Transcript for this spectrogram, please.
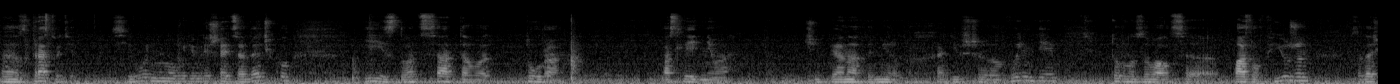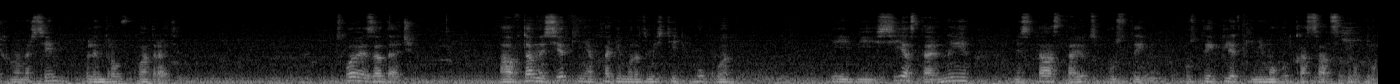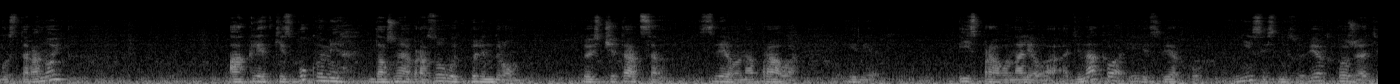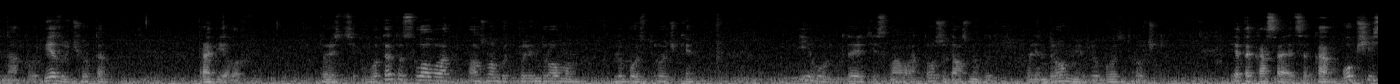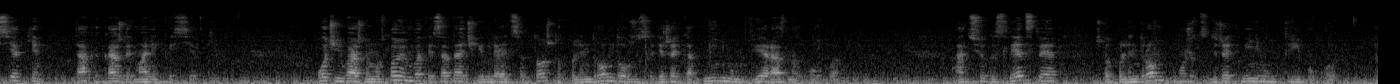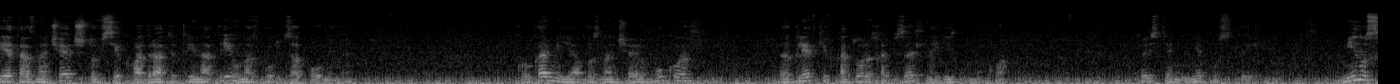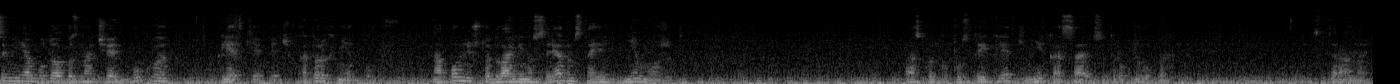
Э, Здравствуйте! Сегодня мы будем решать задачку из 20 тура последнего чемпионата мира, проходившего в Индии. Тур назывался Puzzle Fusion. Задачка номер 7. Палиндром в квадрате. Условия задачи. А в данной сетке необходимо разместить буквы A, B и C, остальные места остаются пустыми. Пустые клетки не могут касаться друг друга стороной, а клетки с буквами должны образовывать палиндром. То есть читаться слева направо или и справа налево одинаково, или сверху вниз и снизу вверх тоже одинаково, без учета пробелов. То есть вот это слово должно быть палиндромом в любой строчке, и вот эти слова тоже должны быть палиндромами в любой строчке. Это касается как общей сетки, так и каждой маленькой сетки. Очень важным условием в этой задаче является то, что палиндром должен содержать как минимум две разных буквы. Отсюда следствие, что палиндром может содержать минимум три буквы. И это означает, что все квадраты 3 на 3 у нас будут заполнены. Руками я обозначаю буквы, э, клетки, в которых обязательно есть буква. То есть они не пустые. Минусами я буду обозначать буквы, клетки опять же, в которых нет букв. Напомню, что два минуса рядом стоять не может, поскольку пустые клетки не касаются друг друга стороной.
